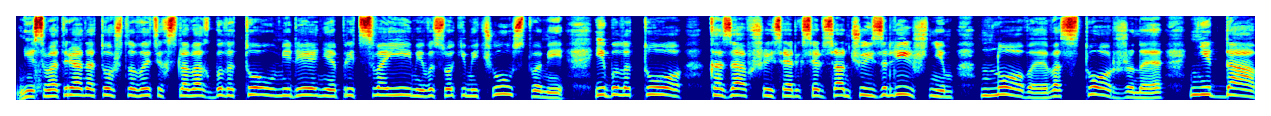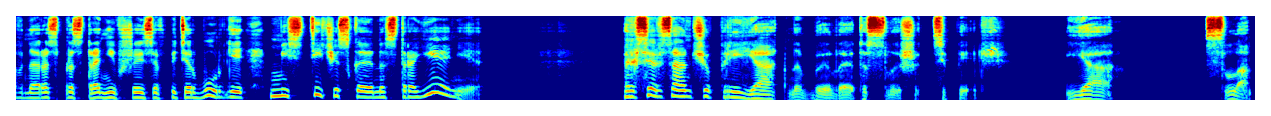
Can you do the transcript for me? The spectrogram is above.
Несмотря на то, что в этих словах было то умиление пред своими высокими чувствами и было то, казавшееся Алексею Александровичу излишним, новое, восторженное, недавно распространившееся в Петербурге мистическое настроение, Алексею Александровичу приятно было это слышать теперь. Я слаб,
